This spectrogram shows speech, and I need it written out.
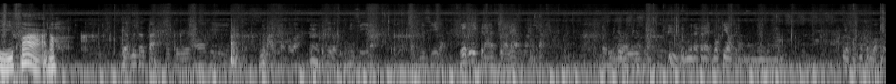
สีฟ้าเนาะเดี๋ยวมันจะตัดก็คือเอาที่บ้านพี่น้องบอกว่าตะกี้ว่าคือบ่มีสีเนาะแต่มีสีก็เลือกไปอีกพี่น้องเสือแล้วว่านะเป็นยังไงเป็นยังไงเป็นมือได้ก็ได้โบเกี่ยวพี่น้องมืองามเกี่ยวมันสะดวกเลย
